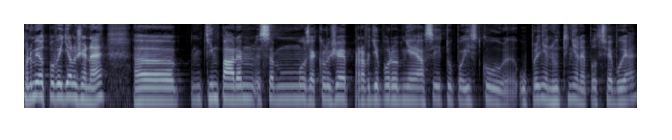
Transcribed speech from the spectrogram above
On mi odpověděl, že ne, eh, tím pádem jsem mu řekl, že pravděpodobně asi tu pojistku úplně nutně nepotřebuje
